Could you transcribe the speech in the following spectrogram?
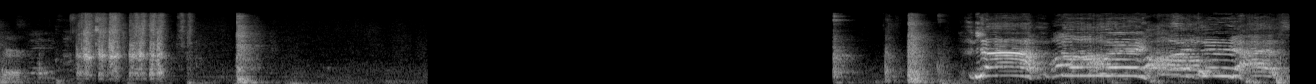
Sure. Yeah! No way! I did it! Yes!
